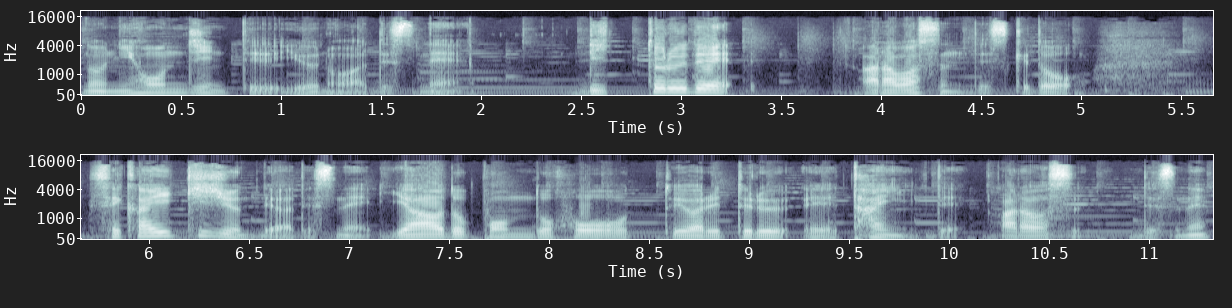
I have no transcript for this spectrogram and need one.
の日本人っていうのはですね、リットルで表すんですけど、世界基準ではですね、ヤードポンド法と言われてる、えー、単位で表すんですね。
